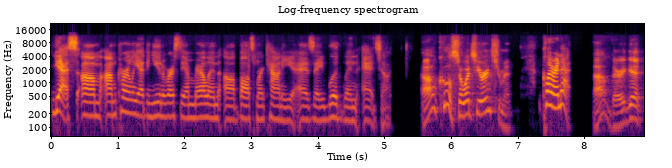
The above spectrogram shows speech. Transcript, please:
Yes, um, I'm currently at the University of Maryland, uh, Baltimore County as a woodwind adjunct. oh cool so what's your instrument Clarinet. oh very good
